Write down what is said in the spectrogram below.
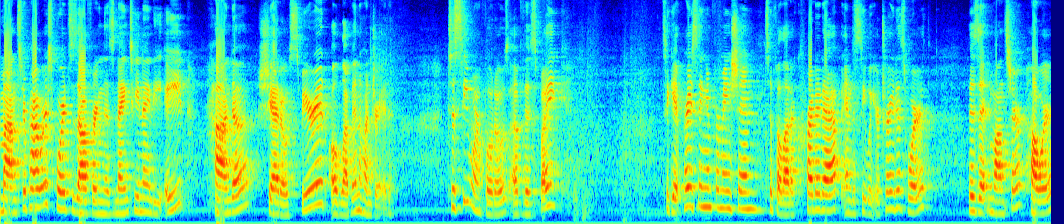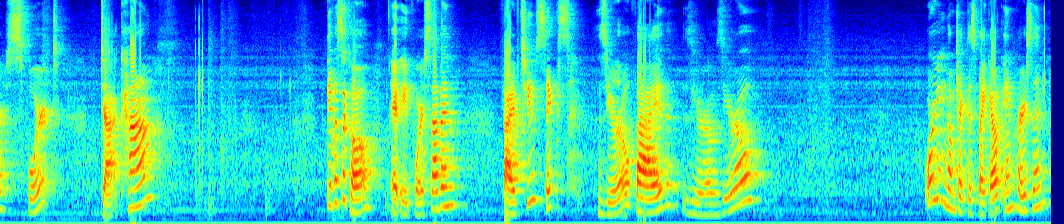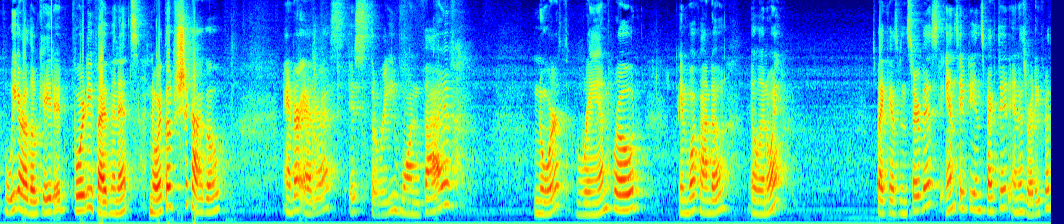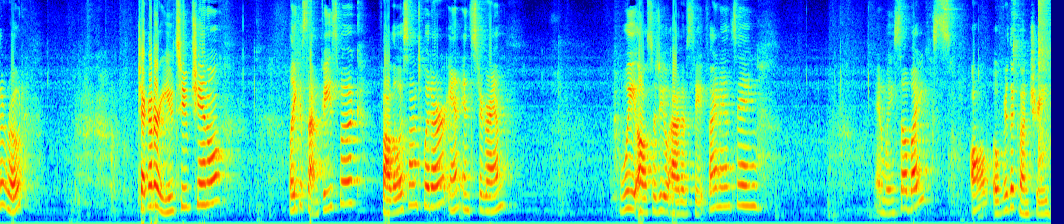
Monster Power Sports is offering this 1998 Honda Shadow Spirit 1100. To see more photos of this bike, to get pricing information, to fill out a credit app, and to see what your trade is worth, visit monsterpowersport.com. Give us a call at 847 526 0500 or you can come check this bike out in person. We are located 45 minutes north of Chicago, and our address is 315 North Rand Road in Wauconda, Illinois. This bike has been serviced and safety inspected and is ready for the road. Check out our YouTube channel, like us on Facebook, follow us on Twitter and Instagram. We also do out of state financing and we sell bikes all over the country.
